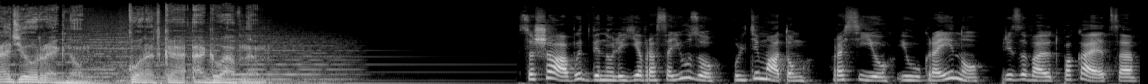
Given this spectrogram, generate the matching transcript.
Радио Регнум. Коротко о главном. США выдвинули Евросоюзу ультиматум. Россию и Украину призывают покаяться.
